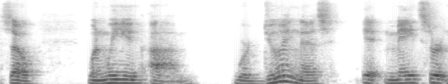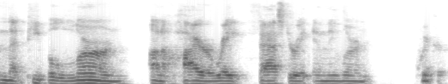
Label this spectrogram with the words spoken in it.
So when we um, were doing this, it made certain that people learn on a higher rate, faster rate, and they learn quicker.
